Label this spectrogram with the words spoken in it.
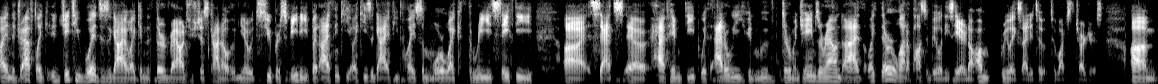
uh, in the draft. Like JT Woods is a guy like in the third round who's just kind of you know it's super speedy, but I think he like he's a guy if you play some more like three safety uh, sets, uh, have him deep with Adderley. You can move Derwin James around. Uh, like there are a lot of possibilities here. Now I'm really excited to to watch the Chargers. Um,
